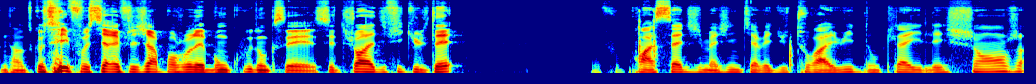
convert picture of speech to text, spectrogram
D'un autre côté, il faut aussi réfléchir pour jouer les bons coups, donc c'est toujours la difficulté. Il faut prendre à 7, j'imagine qu'il y avait du tour à 8, donc là il échange.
